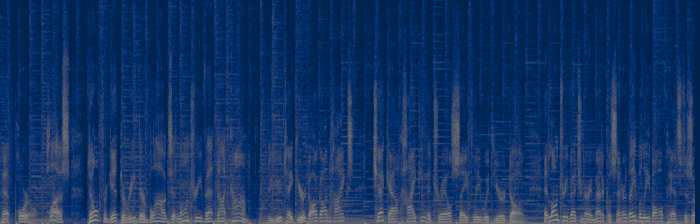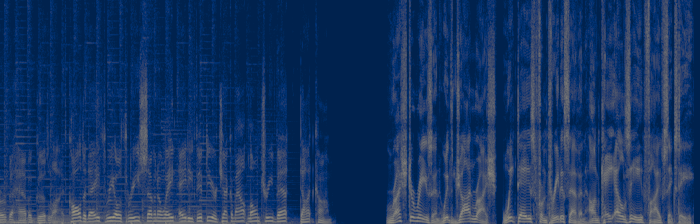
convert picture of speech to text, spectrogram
Pet Portal. Plus, don't forget to read their blogs at LoneTreeVet.com. Do you take your dog on hikes? Check out Hiking the Trail Safely with Your Dog. At Lone Tree Veterinary Medical Center, they believe all pets deserve to have a good life. Call today 303 708 8050 or check them out LoneTreeVet.com. Rush to Reason with John Rush, weekdays from 3 to 7 on KLZ 560.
